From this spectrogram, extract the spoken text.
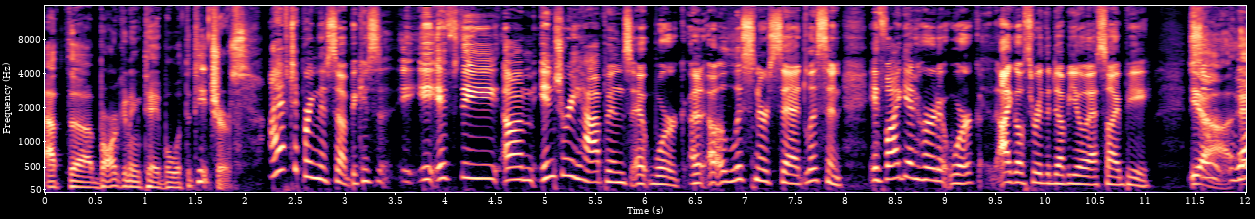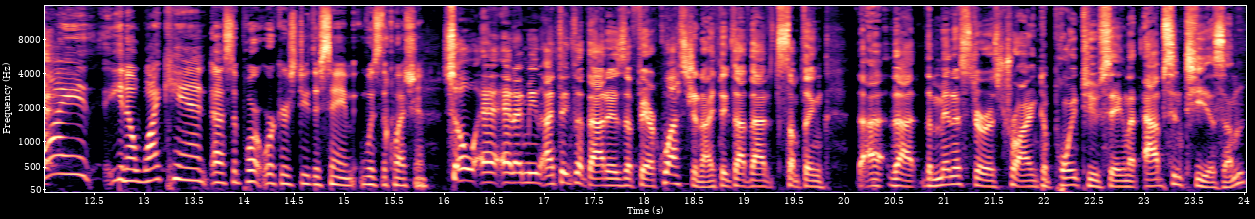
at the bargaining table with the teachers? I have to bring this up because if the um, injury happens at work, a, a listener said, "Listen, if I get hurt at work, I go through the WSIB." Yeah. So why, you know, why can't uh, support workers do the same? Was the question. So, and, and, I mean, I think that that is a fair question. I think that that's something that, that the minister is trying to point to, saying that absenteeism,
